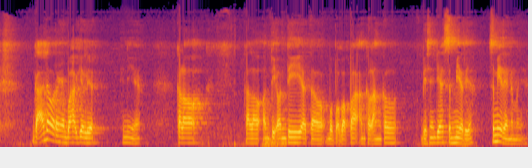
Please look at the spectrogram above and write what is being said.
nggak ada orang yang bahagia lihat ini ya. Kalau kalau onti-onti atau bapak-bapak, angkel-angkel, biasanya dia semir ya. Semir ya namanya.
